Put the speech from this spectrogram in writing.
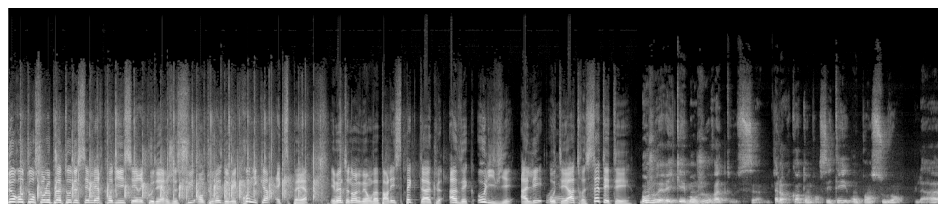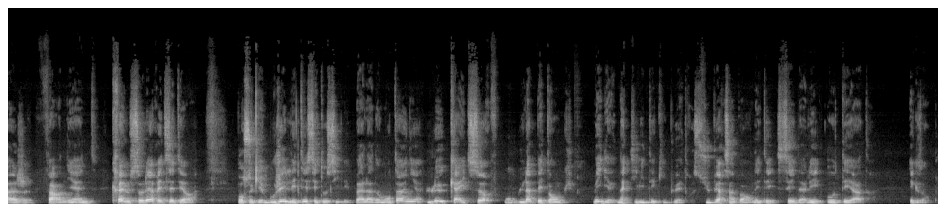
De retour sur le plateau de ces mercredis, c'est Eric Couder. Je suis entouré de mes chroniqueurs experts. Et maintenant, eh bien, on va parler spectacle avec Olivier. Allez au théâtre cet été. Bonjour Eric et bonjour à tous. Alors, quand on pense été, on pense souvent plage, farniente, crème solaire, etc. Pour ceux qui aiment bouger, l'été c'est aussi les balades en montagne, le kitesurf ou la pétanque. Mais il y a une activité qui peut être super sympa en été, c'est d'aller au théâtre. Exemple,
